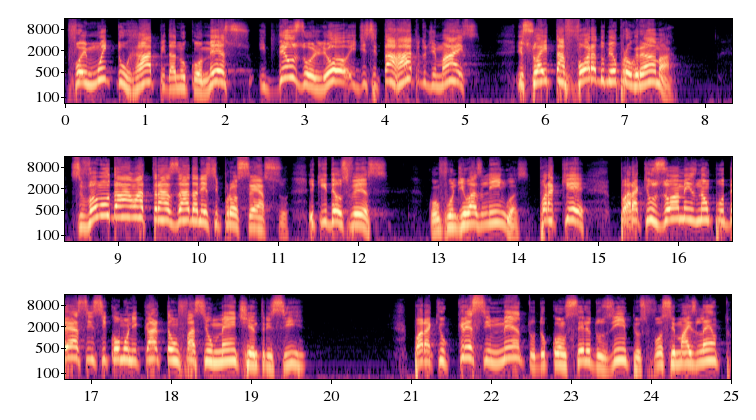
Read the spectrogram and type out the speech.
foi muito rápida no começo, e Deus olhou e disse: está rápido demais, isso aí está fora do meu programa. Vamos dar uma atrasada nesse processo. E que Deus fez? Confundiu as línguas. Para quê? Para que os homens não pudessem se comunicar tão facilmente entre si. Para que o crescimento do conselho dos ímpios fosse mais lento.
